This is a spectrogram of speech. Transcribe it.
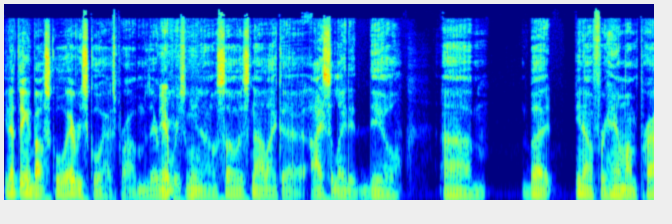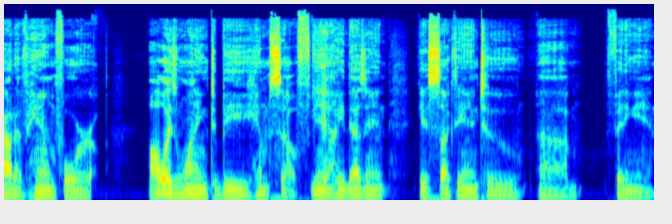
you know, think about school. Every school has problems. Every, Every school. you know, so it's not like a isolated deal. Um, but you know, for him, I'm proud of him for always wanting to be himself. You Yeah. know, he doesn't get sucked into um, fitting in.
